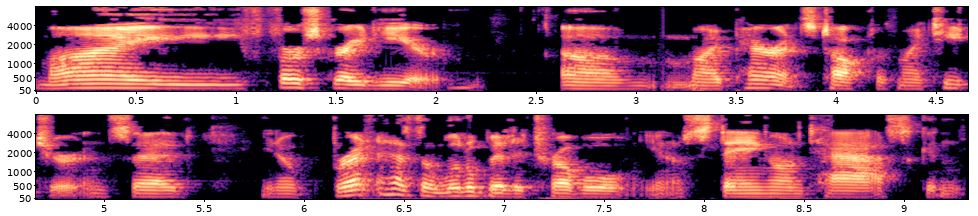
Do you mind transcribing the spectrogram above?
my first grade year, um, my parents talked with my teacher and said, you know, Brent has a little bit of trouble, you know, staying on task and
